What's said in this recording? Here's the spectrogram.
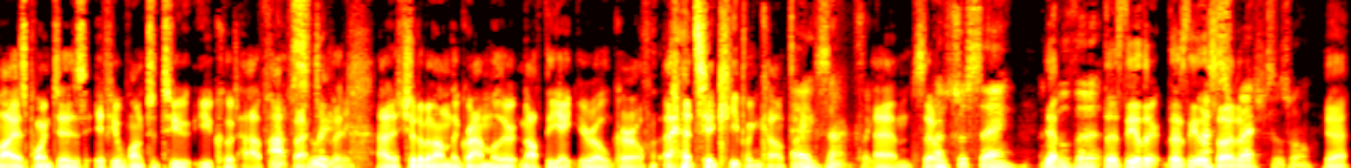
Maya's point is, if you wanted to, you could have Absolutely. effectively, and it should have been on the grandmother, not the eight-year-old girl, to keep in contact. Exactly. Um, so I was just saying Yep, there's the other, there's the other side of it. as well. Yeah.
